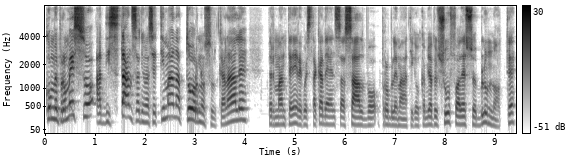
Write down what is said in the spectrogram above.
Come promesso, a distanza di una settimana torno sul canale per mantenere questa cadenza salvo problematiche. Ho cambiato il ciuffo, adesso è blu notte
